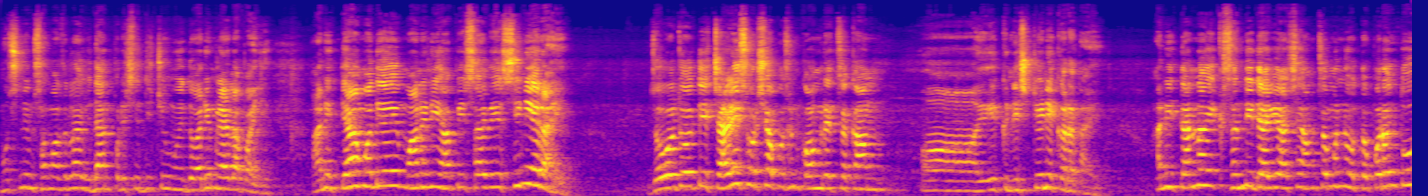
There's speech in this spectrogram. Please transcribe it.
मुस्लिम समाजाला विधान परिषदेची उमेदवारी मिळायला पाहिजे. आणि त्यामध्ये माननीय हाफिज साहेब हे सिनियर आहेत. जवळजवळ ते चाळीस वर्षापासून काँग्रेसचं काम एक निष्ठेने करत आहेत. आणि त्यांना एक संधी द्यावी असं आमचं म्हणणं होतं. परंतु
